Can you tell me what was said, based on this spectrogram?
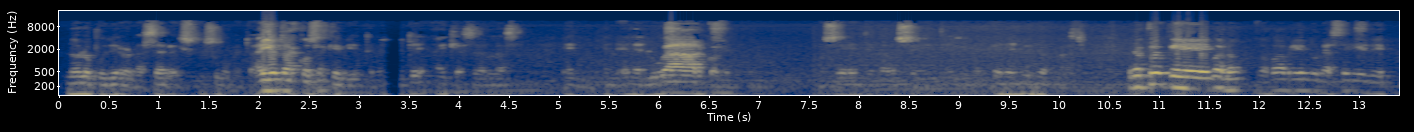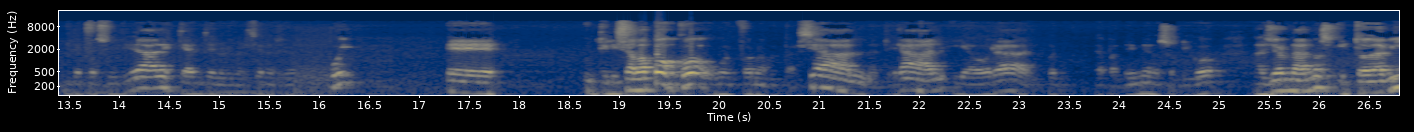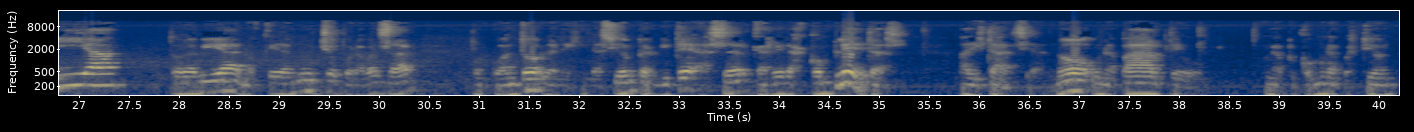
no lo pudieron hacer en su, momento. Hay otras cosas que evidentemente hay que hacerlas en, el lugar, con el docente, la docente, en el mismo espacio. Pero creo que, bueno, nos va abriendo una serie de, posibilidades que antes la Universidad Nacional de Jujuy eh, utilizaba poco o en forma muy parcial, lateral, y ahora la pandemia nos obligó a ayornarnos y todavía, todavía nos queda mucho por avanzar por cuanto la legislación permite hacer carreras completas a distancia, no una parte o una, como una cuestión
